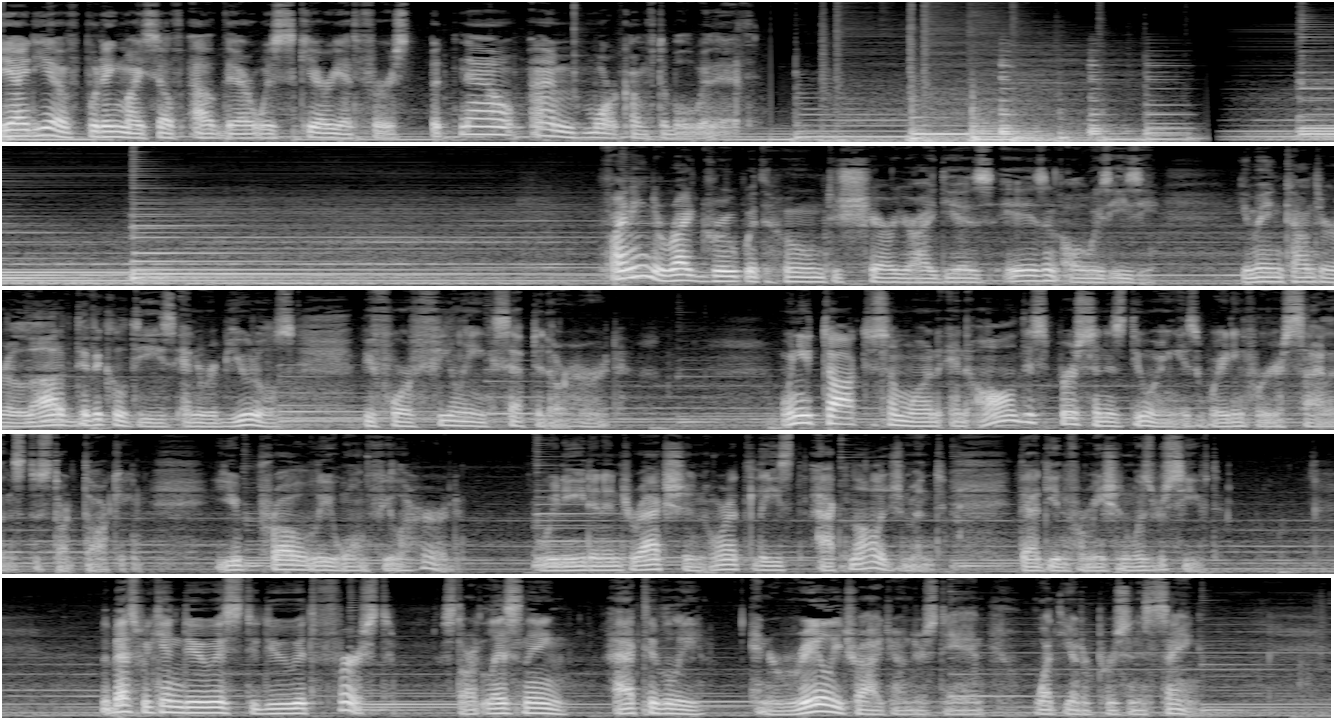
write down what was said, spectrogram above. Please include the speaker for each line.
Speaker 1: The idea of putting myself out there was scary at first, but now I'm more comfortable with it. Finding the right group with whom to share your ideas isn't always easy. You may encounter a lot of difficulties and rebuttals before feeling accepted or heard. When you talk to someone and all this person is doing is waiting for your silence to start talking, you probably won't feel heard. We need an interaction or at least acknowledgement that the information was received. The best we can do is to do it first. Start listening actively and really try to understand what the other person is saying.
